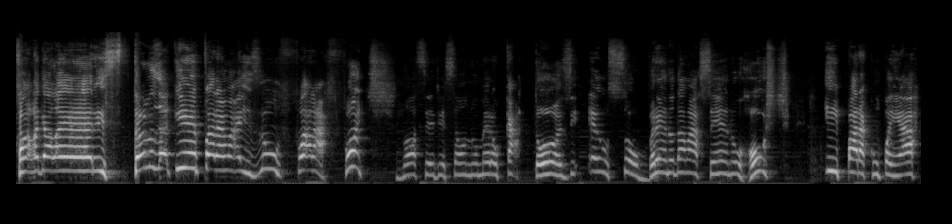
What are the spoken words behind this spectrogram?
Fala galera, estamos aqui para mais um Fala Fonte, nossa edição número 14. Eu sou o Breno Damasceno, host, e para acompanhar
